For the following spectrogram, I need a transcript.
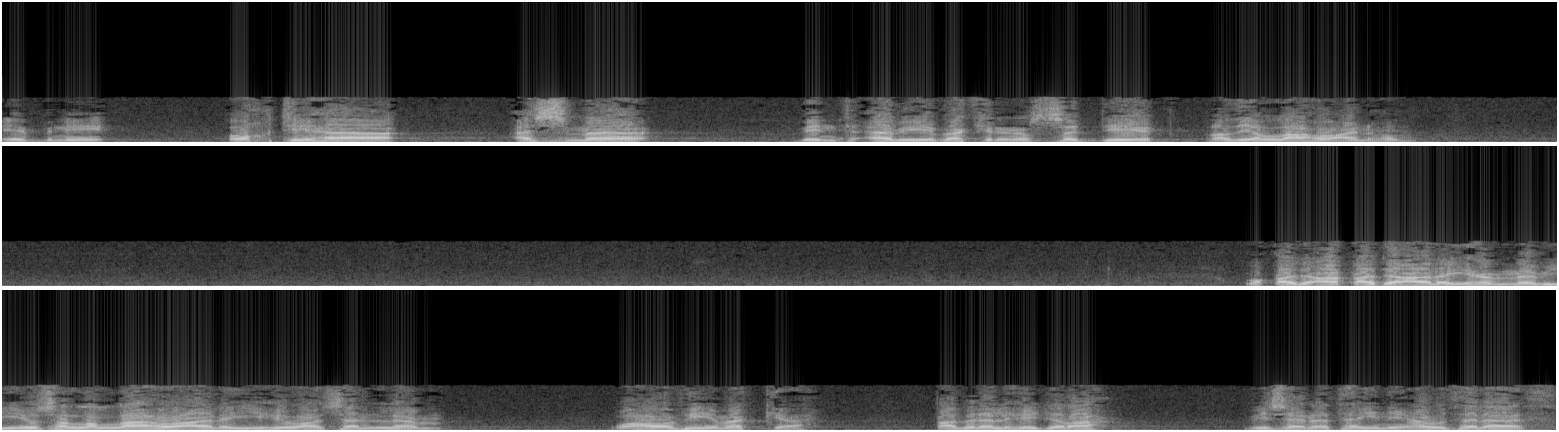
ابن أختها أسماء بنت أبي بكر الصديق رضي الله عنهم. وقد عقد عليها النبي صلى الله عليه وسلم وهو في مكة قبل الهجرة بسنتين أو ثلاث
